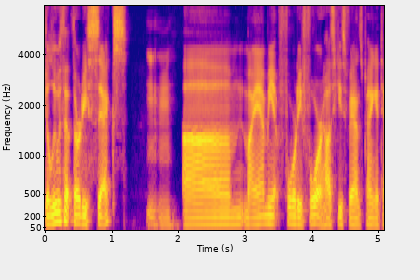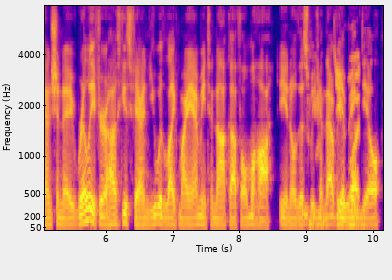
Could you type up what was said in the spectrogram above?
Duluth at 36. Mm-hmm. Um, Miami at 44. Huskies fans paying attention. Really, if you're a Huskies fan, you would like Miami to knock off Omaha, you know, this mm-hmm. weekend. That would be a big deal,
